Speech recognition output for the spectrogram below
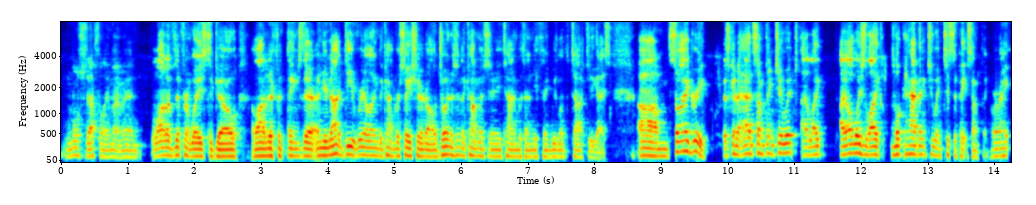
Most definitely, my man. A lot of different ways to go, a lot of different things there, and you're not derailing the conversation at all. Join us in the comments at any time with anything. We'd love to talk to you guys. Um, so I agree. It's going to add something to it. I like I always like look having to anticipate something, right?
